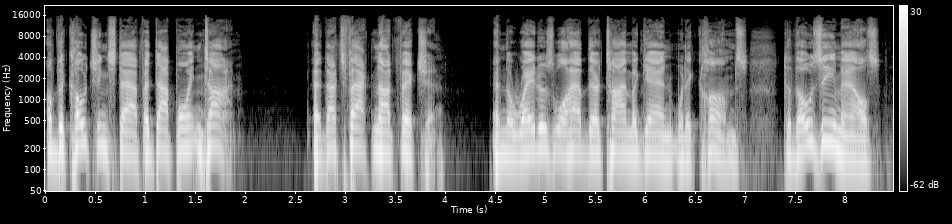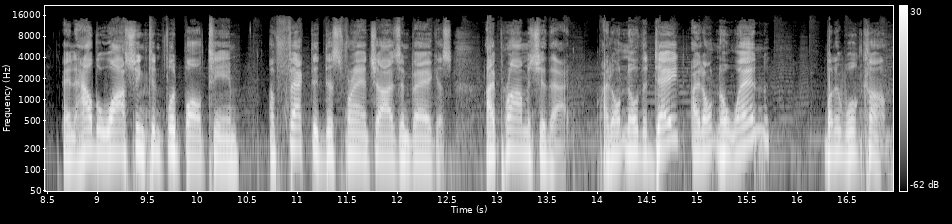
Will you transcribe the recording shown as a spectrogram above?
of the coaching staff at that point in time. And that's fact, not fiction. And the Raiders will have their time again when it comes to those emails and how the Washington football team affected this franchise in Vegas. I promise you that. I don't know the date, I don't know when, but it will come.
